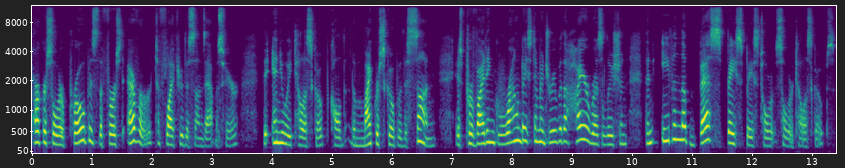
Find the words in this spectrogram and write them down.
Parker Solar Probe is the first ever to fly through the Sun's atmosphere. The Inouye telescope, called the Microscope of the Sun, is providing ground-based imagery with a higher resolution than even the best space-based solar telescopes.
